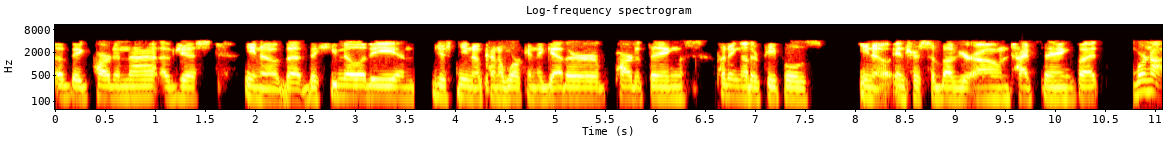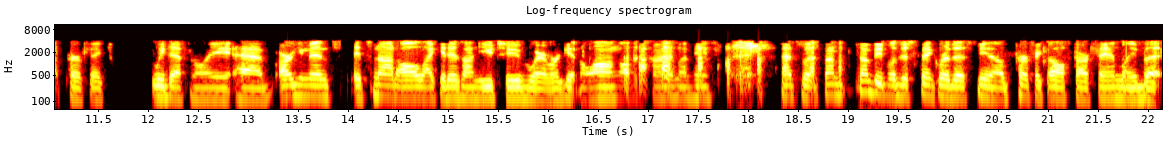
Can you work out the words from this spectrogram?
a, a big part in that of just, you know, the the humility and just, you know, kind of working together part of things, putting other people's, you know, interests above your own type thing. But we're not perfect we definitely have arguments. It's not all like it is on YouTube where we're getting along all the time. I mean, that's what some some people just think we're this, you know, perfect all-star family, but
